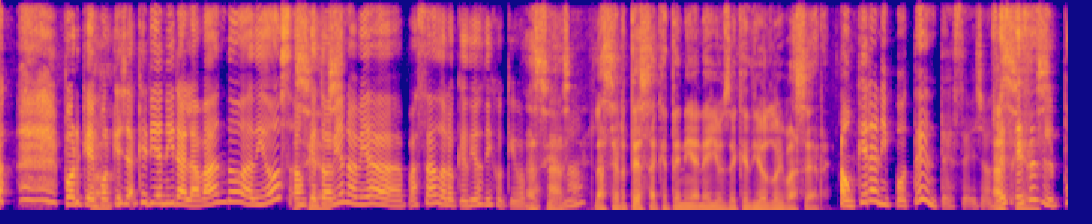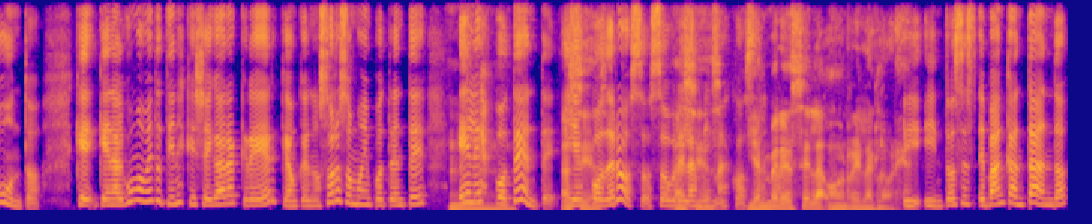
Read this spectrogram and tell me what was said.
¿Por qué? Ah. Porque ya querían ir alabando a Dios, aunque todavía no había pasado lo que Dios dijo que iba a pasar. ¿no? La certeza que tenían ellos de que Dios lo iba a hacer. Aunque eran impotentes ellos. ese es. el punto. Que, en algún momento tienes que llegar a creer que aunque nosotros somos impotentes, Él es mm. potente y es, poderoso sobre las mismas cosas. Y Él merece la honra y la gloria. Y, y entonces eh, van cantando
